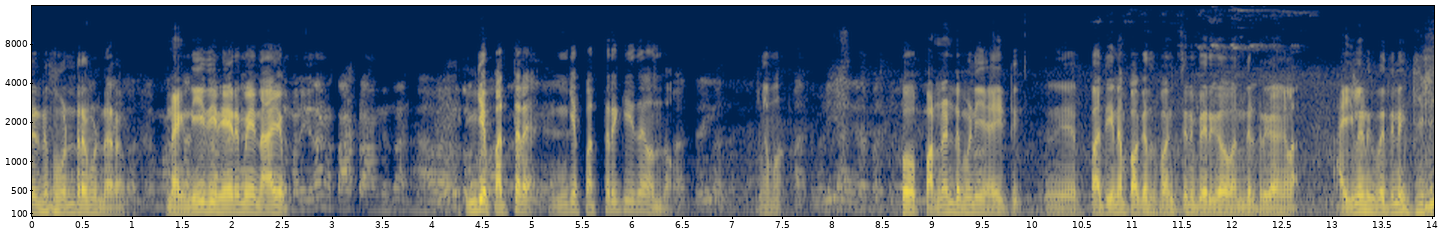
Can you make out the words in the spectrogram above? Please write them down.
ரெண்டு ஒன்றரை மணி நேரம். நாங்கள் நீதி நேர்மை நியாயம் இங்கே பத்தரை இங்கே பத்தரைக்கு தான் வந்தோம். ஆமாம் இப்போது இப்போ பன்னெண்டு மணி ஆயிட்டு. பார்த்தீங்கன்னா பக்கத்து ஃபங்க்ஷன் பேருக்காக வந்துட்டு இருக்காங்களாம் அகிலனுக்கு பார்த்தீங்கன்னா கிளி.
